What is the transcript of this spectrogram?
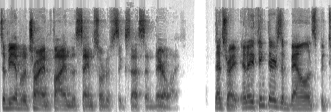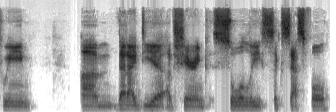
to be able to try and find the same sort of success in their life. That's right. And I think there's a balance between um, that idea of sharing solely successful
